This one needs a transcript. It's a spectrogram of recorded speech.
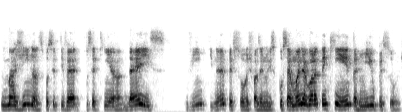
Imagina se você tiver, você tinha 10, 20 né, pessoas fazendo isso por semana e agora tem 500 mil pessoas.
